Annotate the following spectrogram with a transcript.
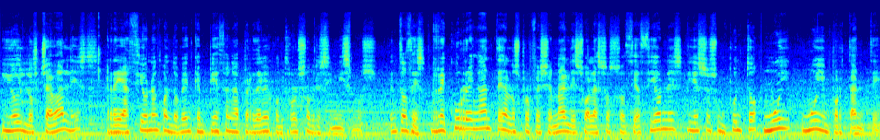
y hoy los chavales reaccionan cuando ven que empiezan a perder el control sobre sí mismos. Entonces, recurren antes a los profesionales o a las asociaciones y eso es un punto muy, muy importante.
